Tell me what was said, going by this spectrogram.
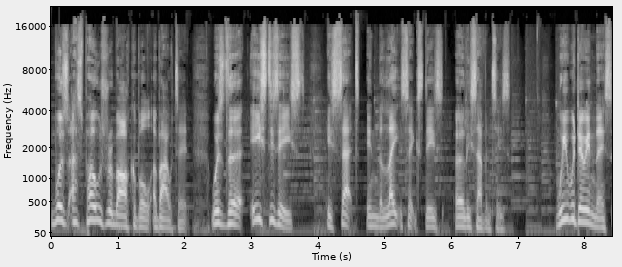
was I suppose remarkable about it was that East is East is set in the late 60s, early 70s. We were doing this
